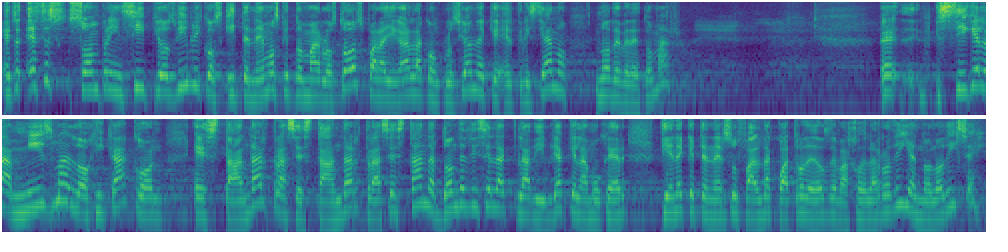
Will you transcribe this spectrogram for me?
Entonces, estos son principios bíblicos y tenemos que tomarlos todos para llegar a la conclusión de que el cristiano no debe de tomar. Eh, sigue la misma lógica con estándar tras estándar tras estándar. ¿Dónde dice la, la Biblia que la mujer tiene que tener su falda cuatro dedos debajo de la rodilla? No lo dice.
